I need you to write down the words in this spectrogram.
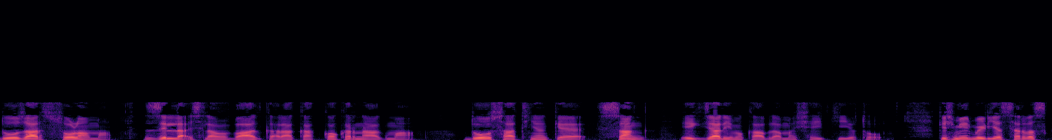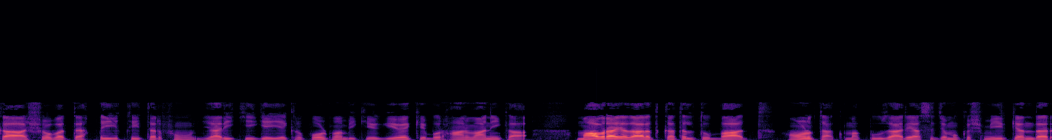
دو ہزار سولہ میں ضلع اسلام آباد کا علاقہ کوکر ناگ ماں دو ساتھیاں کے سنگ ایک جاری مقابلہ میں شہید کیے تھو کشمیر میڈیا سروس کا شعبہ تحقیق کی طرفوں جاری کی گئی ایک رپورٹ میں بھی کیا گیا ہے کہ برہان وانی کا ماورا عدالت قتل تو بعد ہون تک مقبوضہ ریاست جموں کشمیر کے اندر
